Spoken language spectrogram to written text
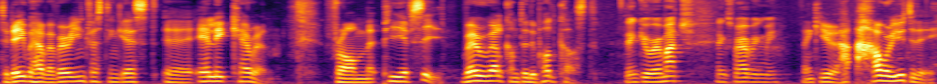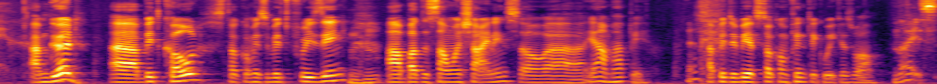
Today we have a very interesting guest, uh, Eli Karen from PFC. Very welcome to the podcast. Thank you very much. Thanks for having me. Thank you. H- how are you today? I'm good. Uh, a bit cold. Stockholm is a bit freezing, Mm-hmm. uh, but the sun was shining. So uh, yeah, I'm happy. Yeah. Happy to be at Stockholm FinTech Week as well. Nice.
